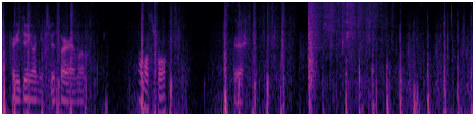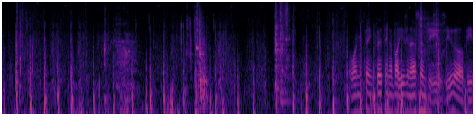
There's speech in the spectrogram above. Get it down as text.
How are you doing on your Spitfire ammo? Almost full. Okay. The one thing, good thing about using SMGs, you will be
